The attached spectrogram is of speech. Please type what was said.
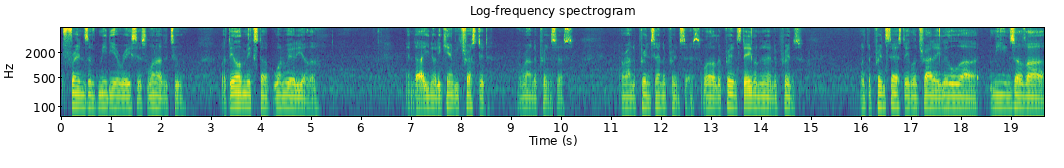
friends of media racists, one of the two. But they all mixed up one way or the other. And, uh, you know, they can't be trusted around the princess around the prince and the princess. Well, the prince, they ain't gonna do the prince. But the princess, they gonna try their little uh, means of uh,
